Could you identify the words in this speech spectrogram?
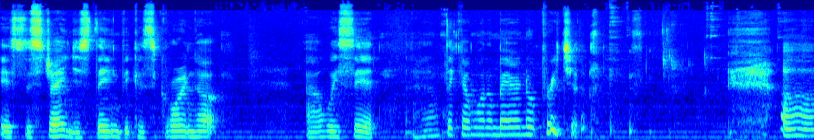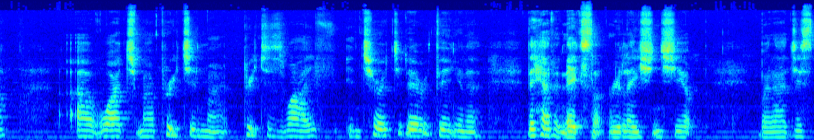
it's the strangest thing because growing up, I always said, I don't think I want to marry no preacher. uh, I watched my preaching, my preacher's wife in church and everything, and uh, they had an excellent relationship. But I just,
